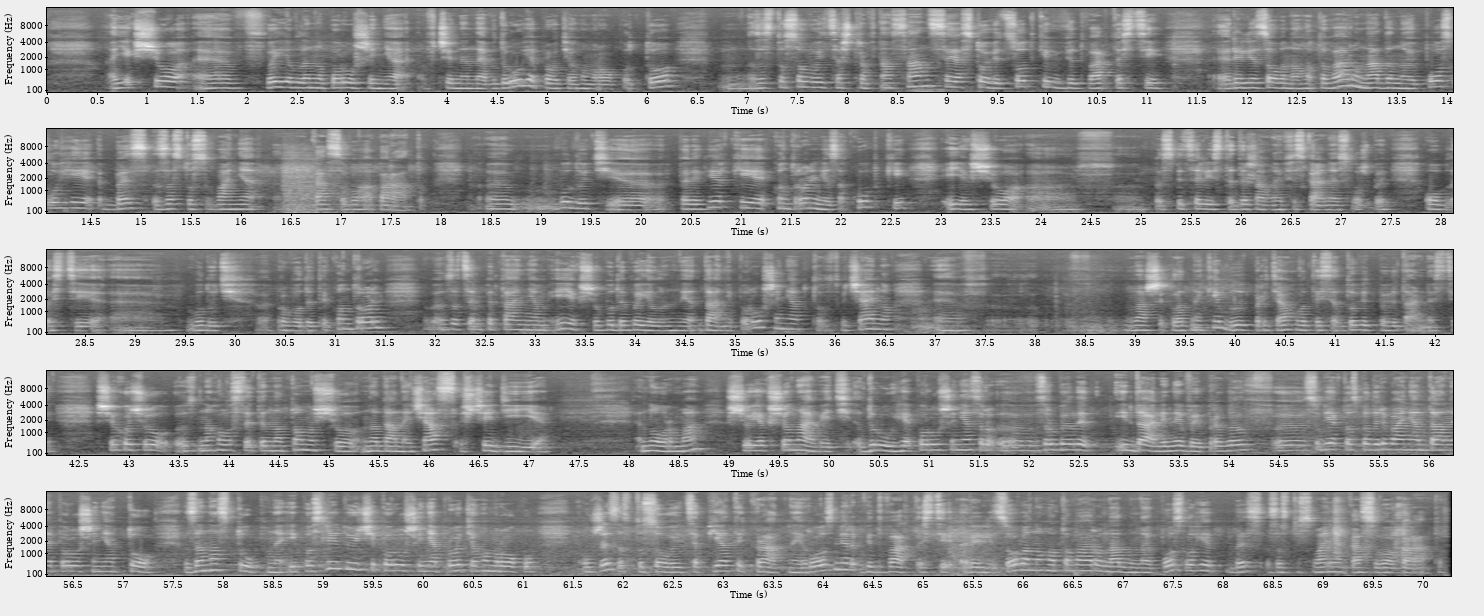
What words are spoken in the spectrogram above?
А якщо е, виявлено порушення вчинене вдруге протягом року, то застосовується штрафна санкція 100% від вартості е, реалізованого товару, наданої послуги без застосування касового апарату. Е, Будуть е, перевірки, контрольні закупки, і якщо е, спеціалісти Державної фіскальної служби області будуть проводити контроль за цим питанням, і якщо буде виявлені дані порушення, то звичайно наші платники будуть притягуватися до відповідальності. Ще хочу наголосити на тому, що на даний час ще діє норма, що якщо навіть друге порушення е, зробили і далі не виправив е, суб'єкт господарювання дане порушення, то за наступне і послідуючі порушення протягом року вже застосовується п'ятикратний розмір від вартості реалізованого товару наданої послуги без застосування касового апарату.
